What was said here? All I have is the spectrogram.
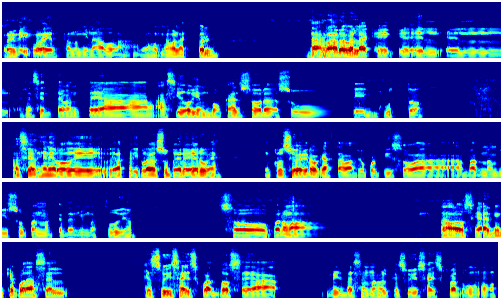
película, y está nominado a mejor, mejor actor. Está raro, ¿verdad? Que, que él, él recientemente ha, ha sido bien vocal sobre su disgusto hacia el género de, de las películas de superhéroes. Inclusive creo que hasta bajó por piso a, Batman v Superman, que es del mismo estudio. So, pero más, no, si hay alguien que pueda hacer que Suicide Squad 2 sea mil veces mejor que Suicide Squad 1,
